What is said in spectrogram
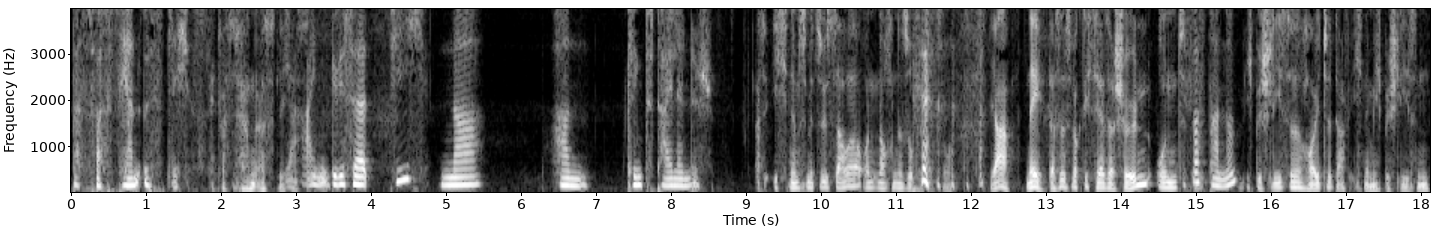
Das ist was Fernöstliches. Etwas Fernöstliches. Ja, ein gewisser Tich Na Han. Klingt thailändisch. Also ich nehme es mit süß-sauer und noch eine Suppe dazu. ja, nee, das ist wirklich sehr, sehr schön. Und ist was dran, ne? Ich beschließe, heute darf ich nämlich beschließen,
